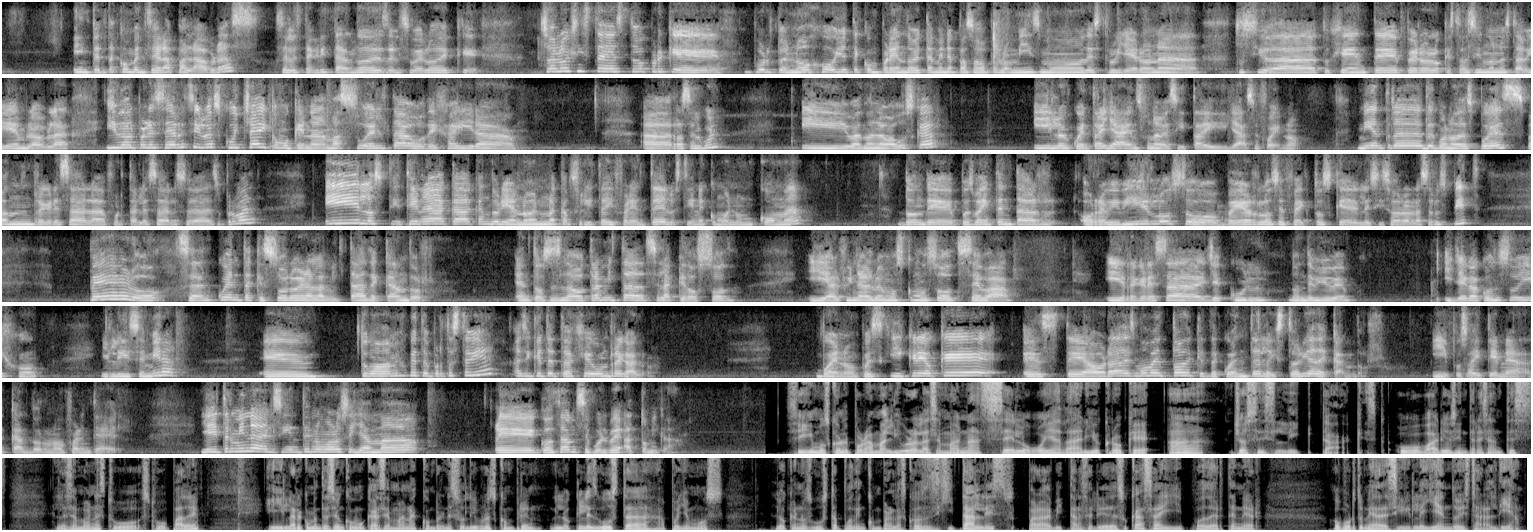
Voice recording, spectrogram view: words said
intenta convencer a palabras. Se le está gritando desde el suelo de que solo existe esto porque por tu enojo yo te comprendo, yo también he pasado por lo mismo, destruyeron a tu ciudad, a tu gente, pero lo que estás haciendo no está bien, bla, bla. Y al parecer sí lo escucha y como que nada más suelta o deja ir a, a Russell Ghul y Batman la va a buscar y lo encuentra ya en su navecita y ya se fue, ¿no? Mientras, bueno, después Batman regresa a la fortaleza de la ciudad de Superman y los tiene a cada candoriano en una capsulita diferente, los tiene como en un coma, donde pues va a intentar o revivirlos o ver los efectos que les hizo la Lazarus Pit. Pero se dan cuenta que solo era la mitad de Candor. Entonces la otra mitad se la quedó Sod. Y al final vemos como Sod se va y regresa a Yekul, donde vive, y llega con su hijo y le dice, mira, eh, tu mamá me dijo que te portaste bien, así que te traje un regalo. Bueno, pues y creo que este ahora es momento de que te cuente la historia de Candor. Y pues ahí tiene a Candor, ¿no? Frente a él. Y ahí termina, el siguiente número se llama eh, Gotham se vuelve atómica. Seguimos con el programa Libro de la Semana. Se lo voy a dar yo creo que a Justice League Dark. Hubo varios interesantes en la semana, estuvo, estuvo padre. Y la recomendación como cada semana, compren esos libros, compren lo que les gusta, apoyemos lo que nos gusta, pueden comprar las cosas digitales para evitar salir de su casa y poder tener oportunidad de seguir leyendo y estar al día.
